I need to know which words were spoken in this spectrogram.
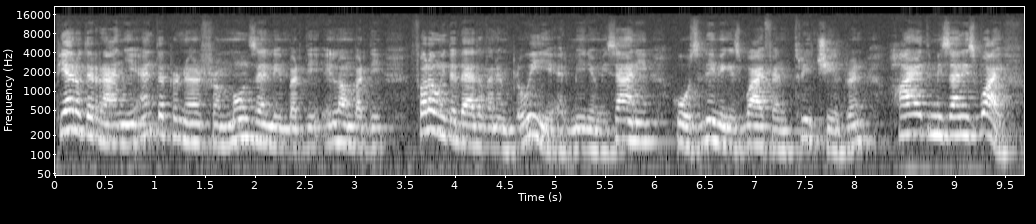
Piero Terragni, entrepreneur from Monza in Lombardy, in Lombardy, following the death of an employee, Erminio Misani, who was leaving his wife and three children, hired Misani's wife.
